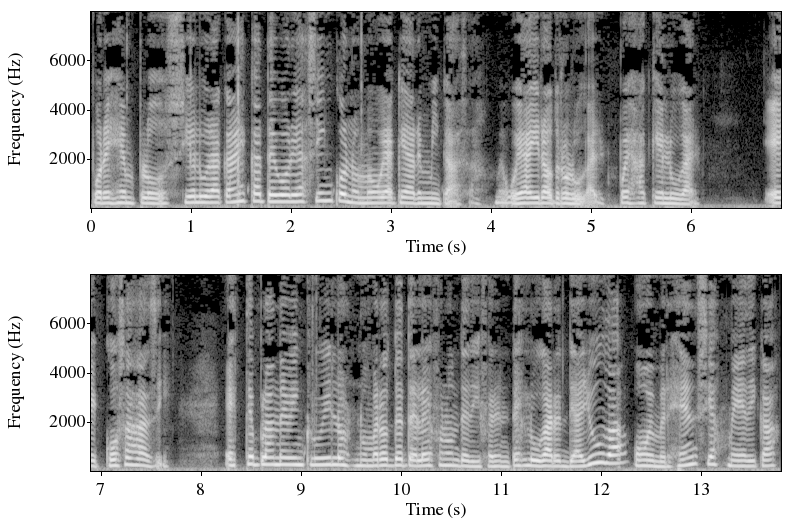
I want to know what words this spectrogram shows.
Por ejemplo, si el huracán es categoría 5, no me voy a quedar en mi casa, me voy a ir a otro lugar. Pues a qué lugar. Eh, cosas así. Este plan debe incluir los números de teléfono de diferentes lugares de ayuda o emergencias médicas,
